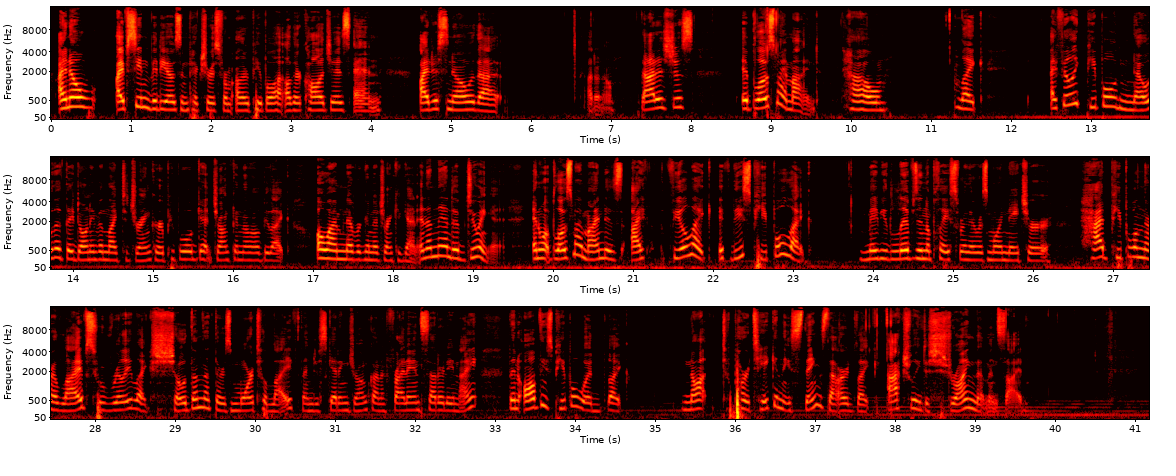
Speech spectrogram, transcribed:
I know I've seen videos and pictures from other people at other colleges, and I just know that I don't know. That is just it blows my mind how like I feel like people know that they don't even like to drink, or people will get drunk and then they'll be like, oh, I'm never going to drink again. And then they end up doing it. And what blows my mind is I feel like if these people, like, maybe lived in a place where there was more nature, had people in their lives who really, like, showed them that there's more to life than just getting drunk on a Friday and Saturday night, then all these people would, like, not to partake in these things that are like actually destroying them inside.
